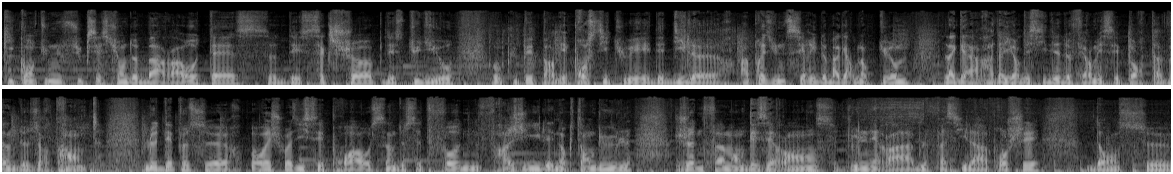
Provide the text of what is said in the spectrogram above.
qui compte une succession de bars à hôtesses, des sex shops, des studios occupés par des prostituées et des dealers. Après une série de bagarres nocturnes, la gare a d'ailleurs décidé de fermer ses portes à 22h30. Le dépeceur aurait choisi ses proies au sein de cette faune fragile et noctambule, jeune femme en déshérence, vulnérable, facile à approcher. Dans ce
